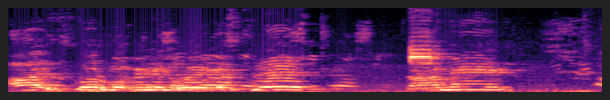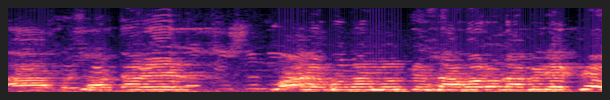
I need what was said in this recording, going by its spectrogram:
আজ কর্মবিহীন হয়ে গেছে। আমি সরকারের মাননীয় প্রধানমন্ত্রী আবারও দাবি রেখে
